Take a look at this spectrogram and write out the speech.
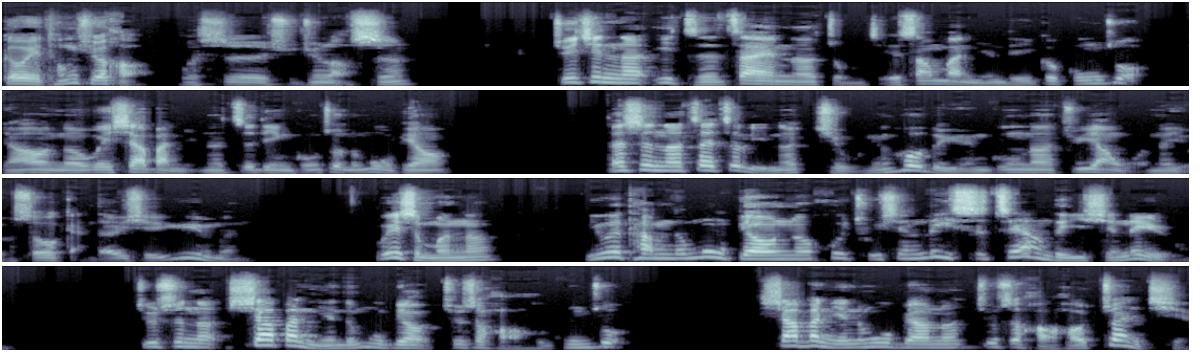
各位同学好，我是许军老师。最近呢一直在呢总结上半年的一个工作，然后呢为下半年呢制定工作的目标。但是呢在这里呢九零后的员工呢就让我呢有时候感到一些郁闷。为什么呢？因为他们的目标呢会出现类似这样的一些内容，就是呢下半年的目标就是好好工作，下半年的目标呢就是好好赚钱。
